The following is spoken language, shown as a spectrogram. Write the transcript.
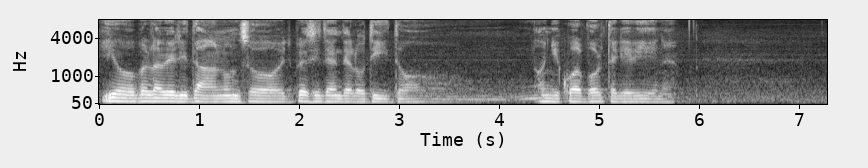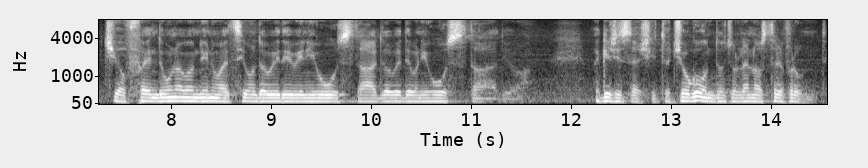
io per la verità non so il presidente Lotito, ogni qualvolta che viene, ci offende una continuazione, dovete venire allo stadio, dovete venire allo stadio. Che ci sta scritto? Giocondo sulle nostre fronti.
